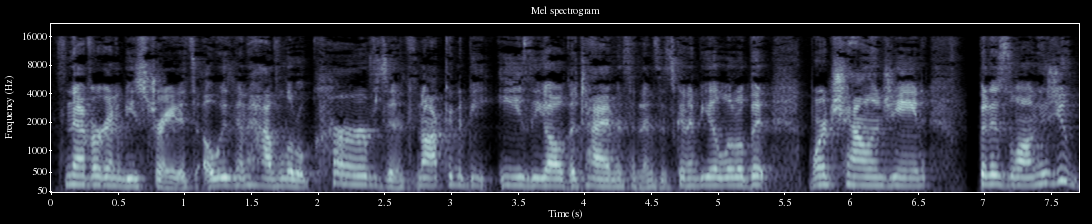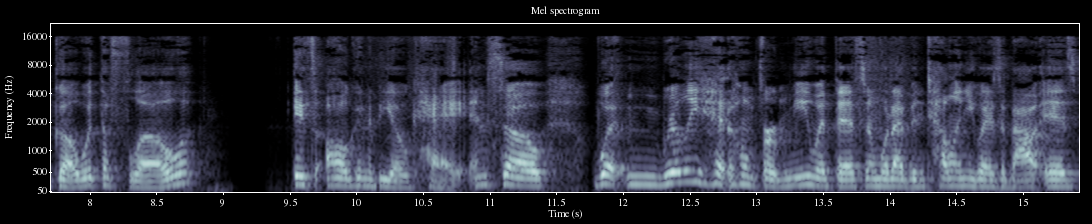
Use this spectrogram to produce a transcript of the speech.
It's never going to be straight. It's always going to have little curves and it's not going to be easy all the time. And sometimes it's going to be a little bit more challenging. But as long as you go with the flow, it's all going to be okay. And so, what really hit home for me with this and what I've been telling you guys about is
